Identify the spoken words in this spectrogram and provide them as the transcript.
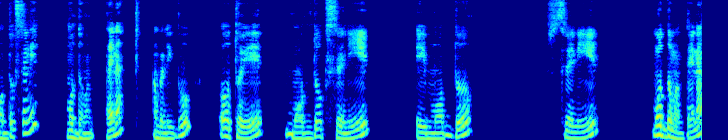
মধ্যক শ্রেণির মধ্যমান, তাই না? আমরা লিখব অতএব মধ্যক শ্রেণির, এই মধ্য শ্রেণির মধ্যমান, তাই না?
